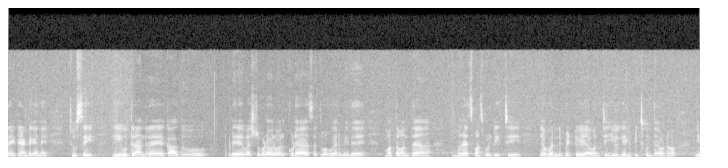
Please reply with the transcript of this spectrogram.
రైట్ హ్యాండ్గానే చూసి ఈ ఉత్తరాంధ్ర కాదు అక్కడే వెస్ట్ గోదావరి వరకు కూడా సత్యబాబు గారి మీదే మొత్తం అంతా రెస్పాన్సిబిలిటీ ఇచ్చి ఎవరిని పెట్టు ఎవరిని చెయ్యి గెలిపించుకుని తేవడం నీ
